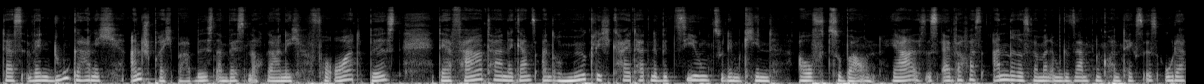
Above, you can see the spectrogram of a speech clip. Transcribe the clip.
dass wenn du gar nicht ansprechbar bist, am besten auch gar nicht vor Ort bist, der Vater eine ganz andere Möglichkeit hat, eine Beziehung zu dem Kind aufzubauen. Ja, es ist einfach was anderes, wenn man im gesamten Kontext ist oder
